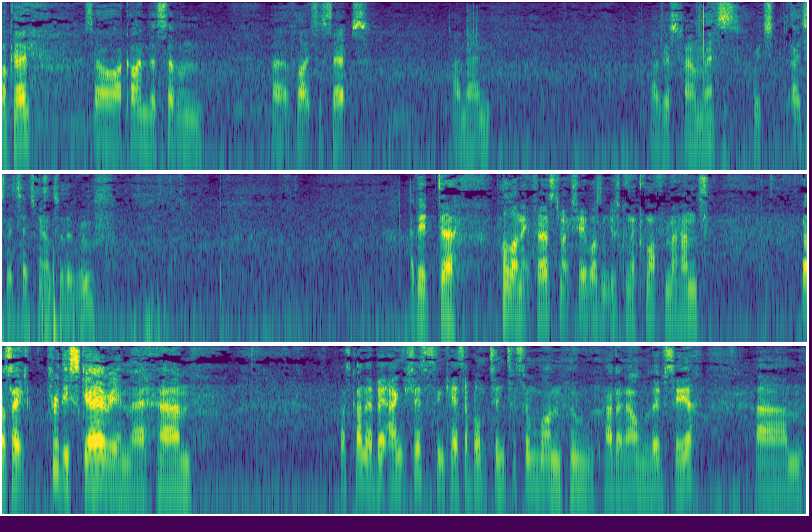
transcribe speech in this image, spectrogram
Okay, so I climbed the seven uh, flights of steps and then I've just found this which actually takes me onto the roof. I did uh, pull on it first to make sure it wasn't just going to come off in my hands. I'll say it's pretty scary in there. Um, I was kind of a bit anxious in case I bumped into someone who, I don't know, lives here. Um,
